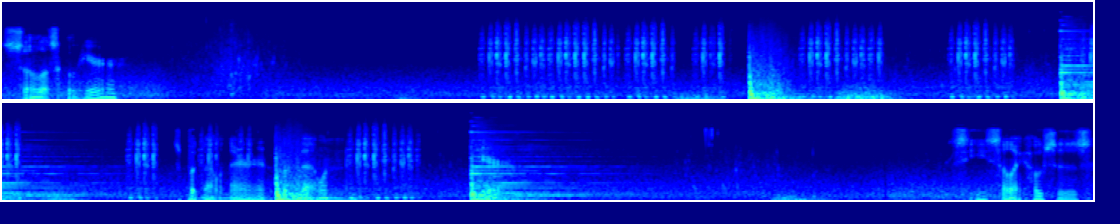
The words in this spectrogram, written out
So let's go here. Let's put that one there and put that one here. See, select houses.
